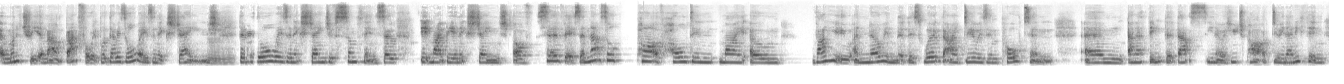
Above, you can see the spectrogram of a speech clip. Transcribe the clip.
a monetary amount back for it but there is always an exchange mm. there is always an exchange of something so it might be an exchange of service and that's all part of holding my own value and knowing that this work that I do is important um, and I think that that's you know a huge part of doing anything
